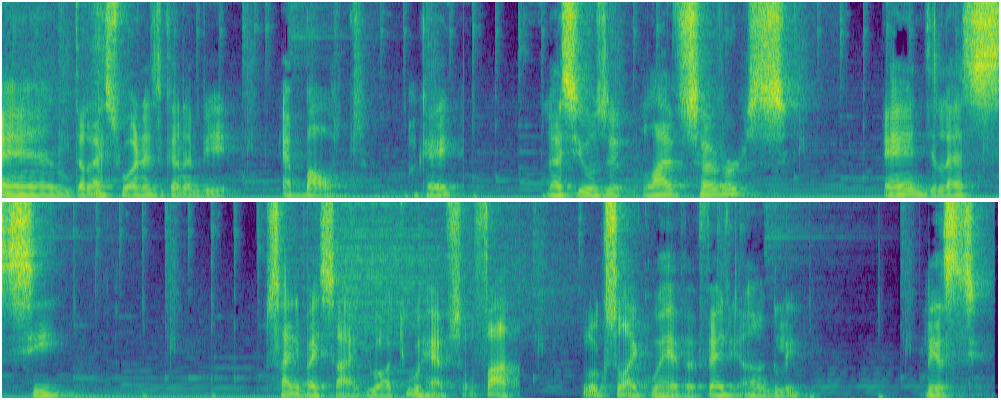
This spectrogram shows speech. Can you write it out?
and the last one is gonna be about, okay? Let's use live servers and let's see side by side what we have so far. Looks like we have a very ugly list.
